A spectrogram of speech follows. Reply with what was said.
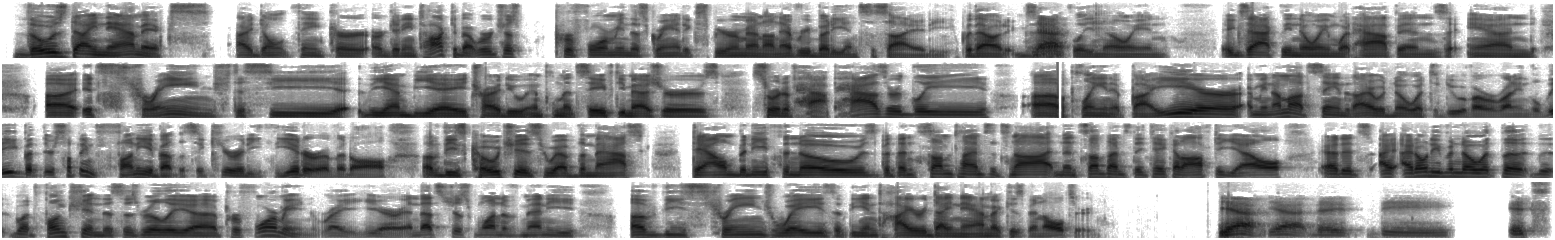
those dynamics I don't think are, are getting talked about. We're just performing this grand experiment on everybody in society without exactly yeah. knowing exactly knowing what happens. And uh, it's strange to see the NBA try to implement safety measures sort of haphazardly, uh, playing it by ear. I mean, I'm not saying that I would know what to do if I were running the league, but there's something funny about the security theater of it all, of these coaches who have the mask down beneath the nose, but then sometimes it's not, and then sometimes they take it off to yell, and it's I, I don't even know what the, the what function this is really uh, performing right here, and that's just one of many of these strange ways that the entire dynamic has been altered. Yeah, yeah, they the it's.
